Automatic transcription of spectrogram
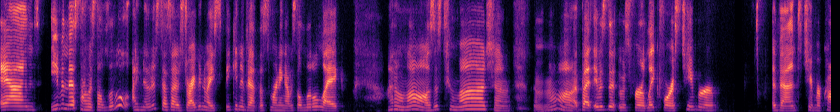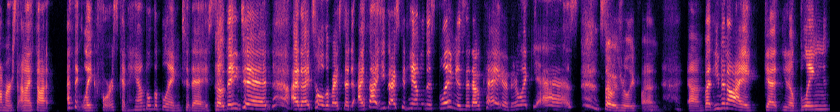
And even this, I was a little. I noticed as I was driving to my speaking event this morning, I was a little like, I don't know, is this too much? And but it was the, it was for a Lake Forest Chamber event, Chamber of Commerce, and I thought I think Lake Forest can handle the bling today. So they did. And I told them, I said, I thought you guys could handle this bling. Is it okay? And they're like, yes. So it was really fun. Um, but even I get, you know, bling,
